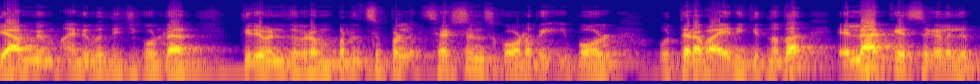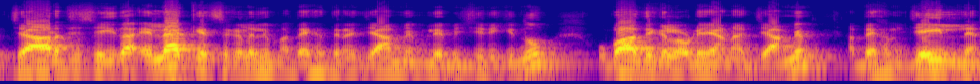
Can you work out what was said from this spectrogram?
ജാമ്യം അനുവദിച്ചുകൊണ്ട് തിരുവനന്തപുരം പ്രിൻസിപ്പൽ സെഷൻസ് കോടതി ഇപ്പോൾ ഉത്തരവായിരിക്കുന്നത്. എല്ലാ കേസുകളിലും ചാർജ് ചെയ്ത എല്ലാ കേസുകളിലും അദ്ദേഹത്തിന് ജാമ്യം ലഭിച്ചിരിക്കുന്നു. ഉപാധികളോടെയാണ് ജാമ്യം. അദ്ദേഹം ജയിലിന്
